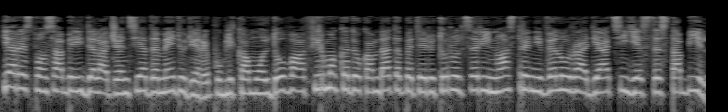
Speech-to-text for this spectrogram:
iar responsabilii de la Agenția de Mediu din Republica Moldova afirmă că deocamdată pe teritoriul țării țării noastre nivelul radiației este stabil?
